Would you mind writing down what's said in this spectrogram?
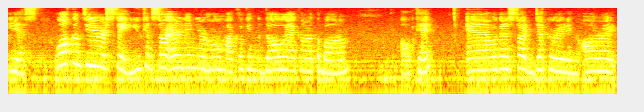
yes. Welcome to your estate. You can start editing your home by clicking the doorway icon at the bottom. Okay. And we're gonna start decorating. Alright.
